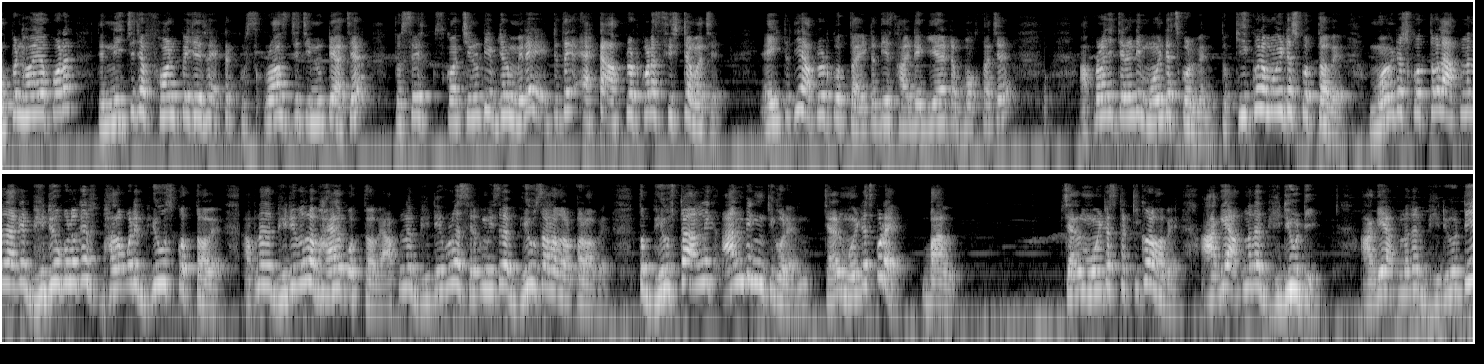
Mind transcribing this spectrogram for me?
ওপেন হয়ে যাওয়ার পরে, যে নিচে যে ফ্রন্ট পেজে একটা ক্রস যে চিহ্নটি আছে, তো সেই চিহ্নটি যখন মেরে, এটাতে একটা আপলোড করার সিস্টেম আছে। এইটা দিয়ে আপলোড করতে হয়। এটা দিয়ে সাইডে গিয়ে একটা বক্স আছে। আপনারা যে চ্যানেলটি মনিটাইজ করবেন, তো কি করে মনিটাইজ করতে হবে? মনিটাইজ করতে হলে আপনাদের আগে ভিডিওগুলোকে ভালো করে ভিউজ করতে হবে। আপনাদের ভিডিওগুলো ভাইরাল করতে হবে। আপনার ভিডিওগুলো সেরকম হিসেবে ভিউজ আনা দরকার হবে। তো ভিউজটা আনলে আনবেন কি করে? চ্যানেল মনিটাইজ করে? বাল। চ্যানেল মনিটাইজটা কি করে হবে? আগে আপনাদের ভিডিওটি, আগে আপনাদের ভিডিওটি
